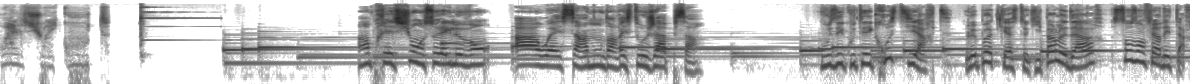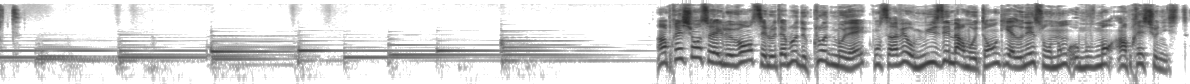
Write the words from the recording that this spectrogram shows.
La toile sur. Impression au soleil levant. Ah ouais, c'est un nom d'un resto Jap, ça. Vous écoutez Krusty Art, le podcast qui parle d'art sans en faire des tartes. Impression au soleil levant, c'est le tableau de Claude Monet, conservé au musée Marmottan, qui a donné son nom au mouvement impressionniste.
